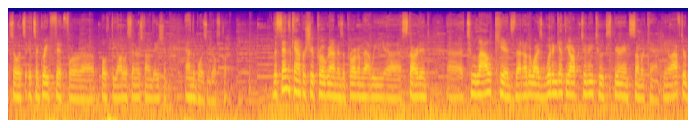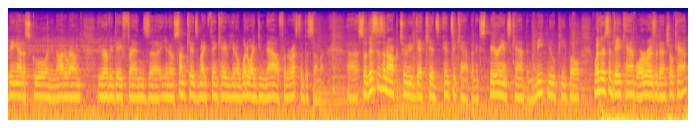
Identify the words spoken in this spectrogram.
So it's, it's a great fit for uh, both the Ottawa Senators Foundation and the Boys and Girls Club. The SENS Campership program is a program that we uh, started uh, to allow kids that otherwise wouldn't get the opportunity to experience summer camp. You know, after being out of school and you're not around your everyday friends, uh, you know, some kids might think, hey, you know, what do I do now for the rest of the summer? Uh, so this is an opportunity to get kids into camp and experience camp and meet new people, whether it's a day camp or a residential camp,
